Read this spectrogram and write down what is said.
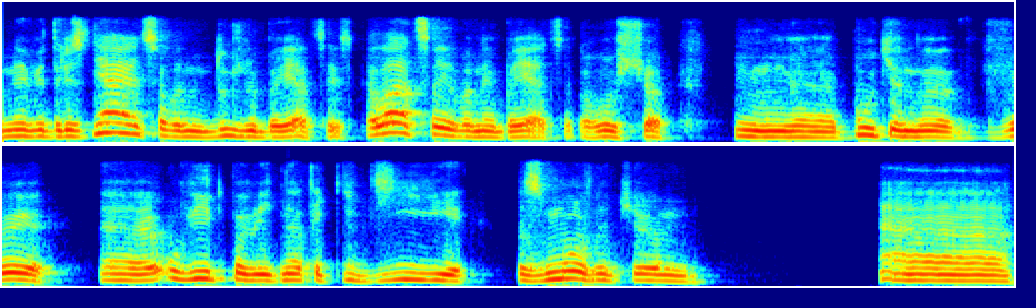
не відрізняються. Вони дуже бояться ескалації. Вони бояться того, що е, Путін в е, у відповідь на такі дії зможуть ем, е,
